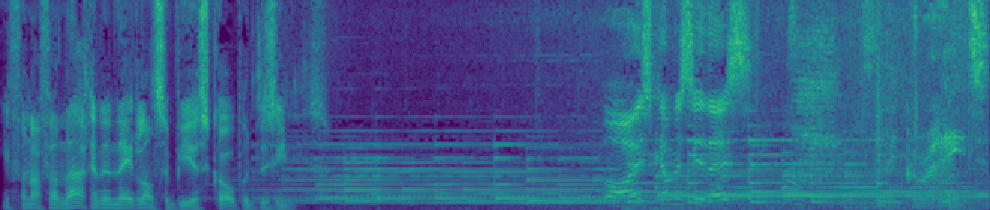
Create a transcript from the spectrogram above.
die vanaf vandaag in de Nederlandse bioscopen te zien is. Boys, come and see this. isn't it great?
